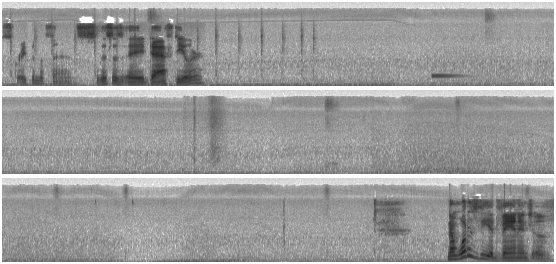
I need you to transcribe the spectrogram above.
Scraping the fence. So this is a DAF dealer. Now, what is the advantage of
